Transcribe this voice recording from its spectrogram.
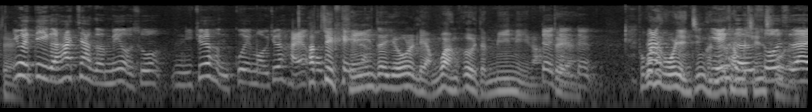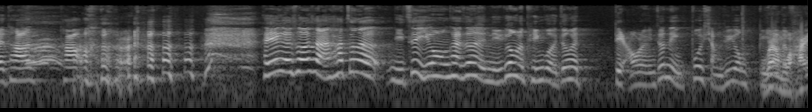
对，因为第一个它价格没有说你觉得很贵吗？我觉得还它最便宜的有两万二的 mini 啦。对对对。不过那个我眼睛可能看不清楚说实在，他他，很严格说起来，他真的你自己用用看，真的你用了苹果你就会。屌了，你真的你不想去用别的我还？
